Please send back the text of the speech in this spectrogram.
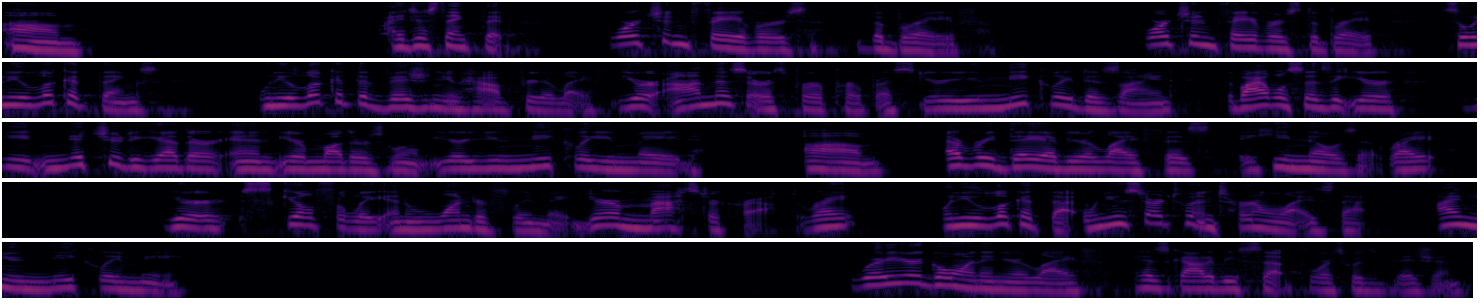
um, I just think that fortune favors the brave. Fortune favors the brave. So when you look at things, when you look at the vision you have for your life, you're on this earth for a purpose. You're uniquely designed. The Bible says that you're He knit you together in your mother's womb. You're uniquely made. Um, every day of your life is He knows it, right? You're skillfully and wonderfully made. You're a mastercraft, right? When you look at that, when you start to internalize that, I'm uniquely me. where you're going in your life has got to be set forth with vision.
